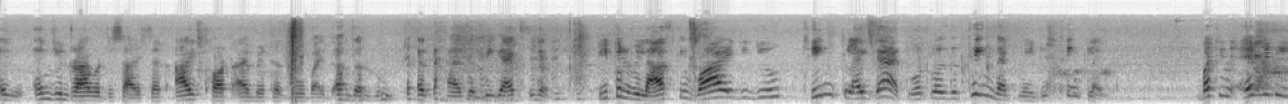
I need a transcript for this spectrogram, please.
an engine driver decides that I thought I better go by the other route and has a big accident. People will ask you, why did you think like that? What was the thing that made you think like that? But in every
